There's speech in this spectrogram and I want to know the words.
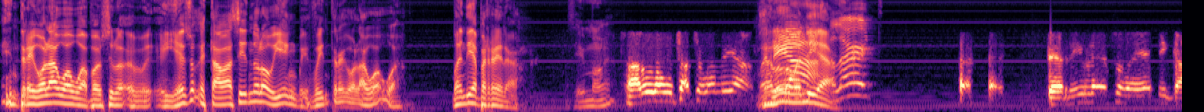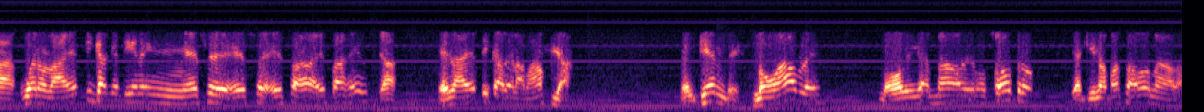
Entregó la guagua, pero si lo- y eso que estaba haciéndolo bien, fue y entregó la guagua. Buen día, Perrera. Mismo, ¿eh? Saludos, muchachos, buen día. Buen Saludos, día. buen día. Alert. Terrible eso de ética. Bueno, la ética que tienen ese, ese, esa, esa agencia es la ética de la mafia. ¿Me entiendes? No hables, no digas nada de nosotros y aquí no ha pasado nada.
